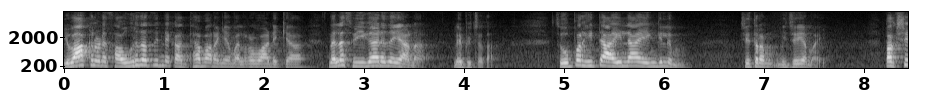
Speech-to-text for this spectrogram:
യുവാക്കളുടെ സൗഹൃദത്തിന്റെ കഥ പറഞ്ഞ മലർവാടിക്ക് നല്ല സ്വീകാര്യതയാണ് ലഭിച്ചത്. സൂപ്പർ ഹിറ്റ് ആയില്ല എങ്കിലും ചിത്രം വിജയമായി. പക്ഷേ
